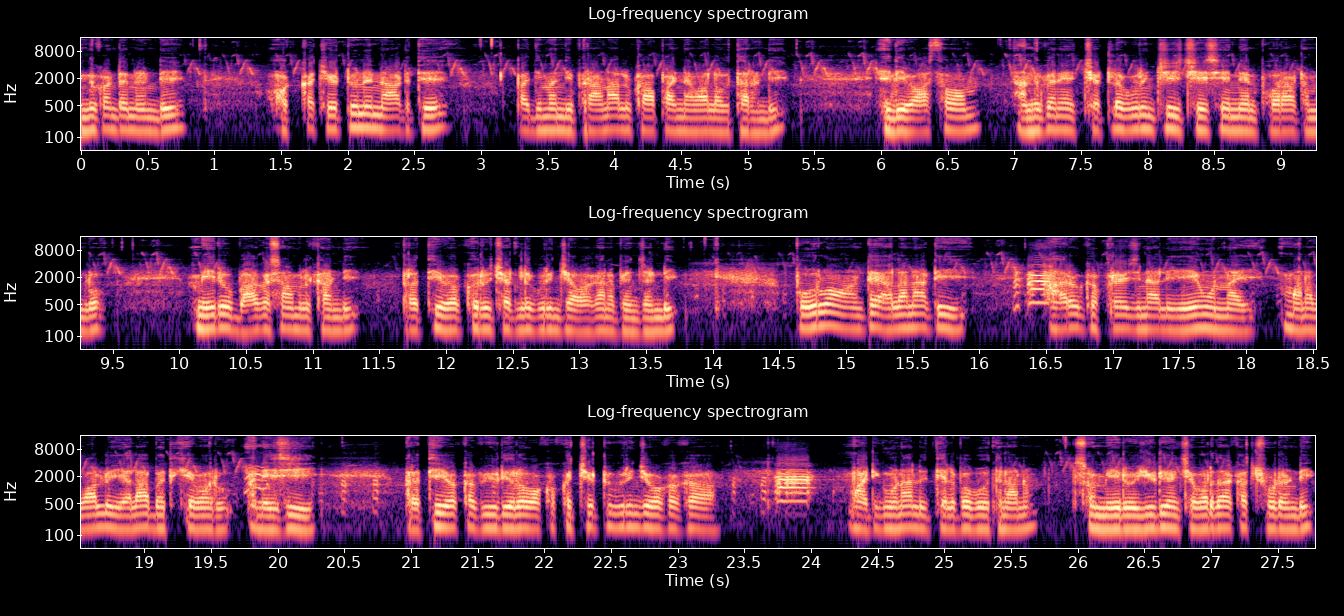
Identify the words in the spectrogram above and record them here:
ఎందుకంటేనండి ఒక్క చెట్టుని నాటితే పది మంది ప్రాణాలు కాపాడిన వాళ్ళు అవుతారండి. ఇది వాస్తవం. అందుకనే చెట్ల గురించి చేసే నేను పోరాటంలో మీరు భాగస్వాములు కండి. ప్రతి ఒక్కరూ చెట్ల గురించి అవగాహన పెంచండి. పూర్వం అంటే అలనాటి ఆరోగ్య ప్రయోజనాలు ఏమున్నాయి? మన వాళ్ళు ఎలా బతికేవారు? అనేసి ప్రతి ఒక్క వీడియోలో ఒక్కొక్క చెట్టు గురించి ఒక్కొక్క వాటి గుణాలు తెలుపబోతున్నాను. సో మీరు వీడియోని చివరిదాకా చూడండి.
